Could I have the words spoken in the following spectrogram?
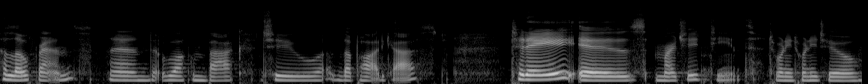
Hello, friends, and welcome back to the podcast. Today is March 18th, 2022,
